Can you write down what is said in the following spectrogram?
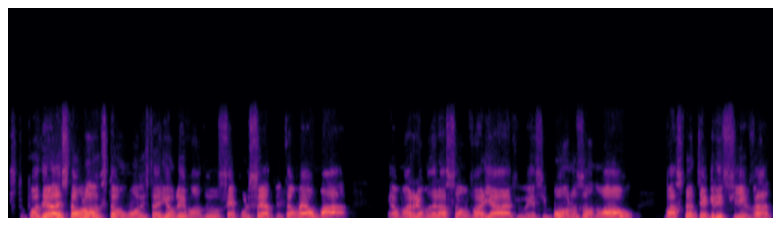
estão, estão, estariam levando 100%. Então, é uma, é uma remuneração variável, esse bônus anual bastante agressiva,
